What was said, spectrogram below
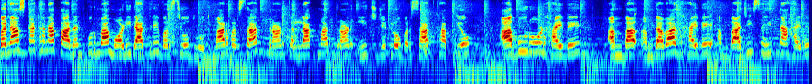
બનાસકાંઠાના પાલનપુરમાં મોડી રાત્રે વરસ્યો ધોધમાર વરસાદ. ત્રણ કલાકમાં ત્રણ ઇંચ જેટલો વરસાદ ખાબક્યો. Abu road highway Ahmedabad highway, Ambaji સહિતના હાઈવે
